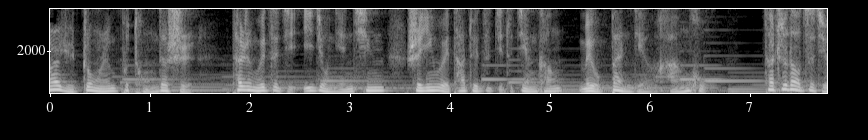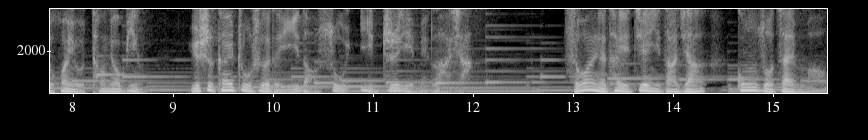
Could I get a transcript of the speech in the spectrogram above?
而与众人不同的是，他认为自己依旧年轻，是因为他对自己的健康没有半点含糊，他知道自己患有糖尿病。于是，该注射的胰岛素一支也没落下。此外呢，他也建议大家，工作再忙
